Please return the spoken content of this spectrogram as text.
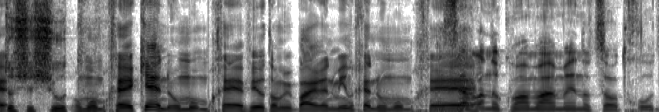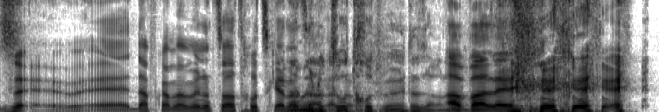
התאוששות. הוא מומחה, כן, הוא מומחה, הביאו אותו מביירן מינכן, הוא מומחה... עזר לנו כמו מאמן הוצאות חוץ. זה, דווקא מאמן הוצאות חוץ כן עזר מאמן לנו. הוצאות חוץ באמת עזר לנו. אבל,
